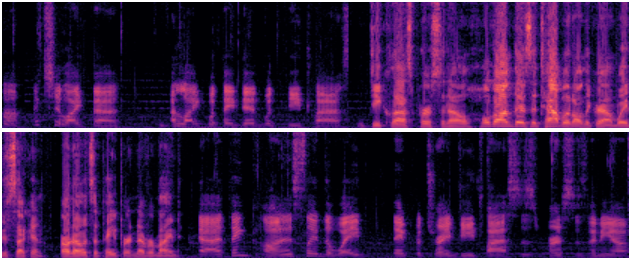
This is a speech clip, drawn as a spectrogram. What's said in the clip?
Huh. I actually like that. I like what they did with D class. D class personnel. Hold on. There's a tablet on the ground. Wait a second. Oh no, it's a paper. Never mind. Yeah, I think honestly the way they portray D classes versus any other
